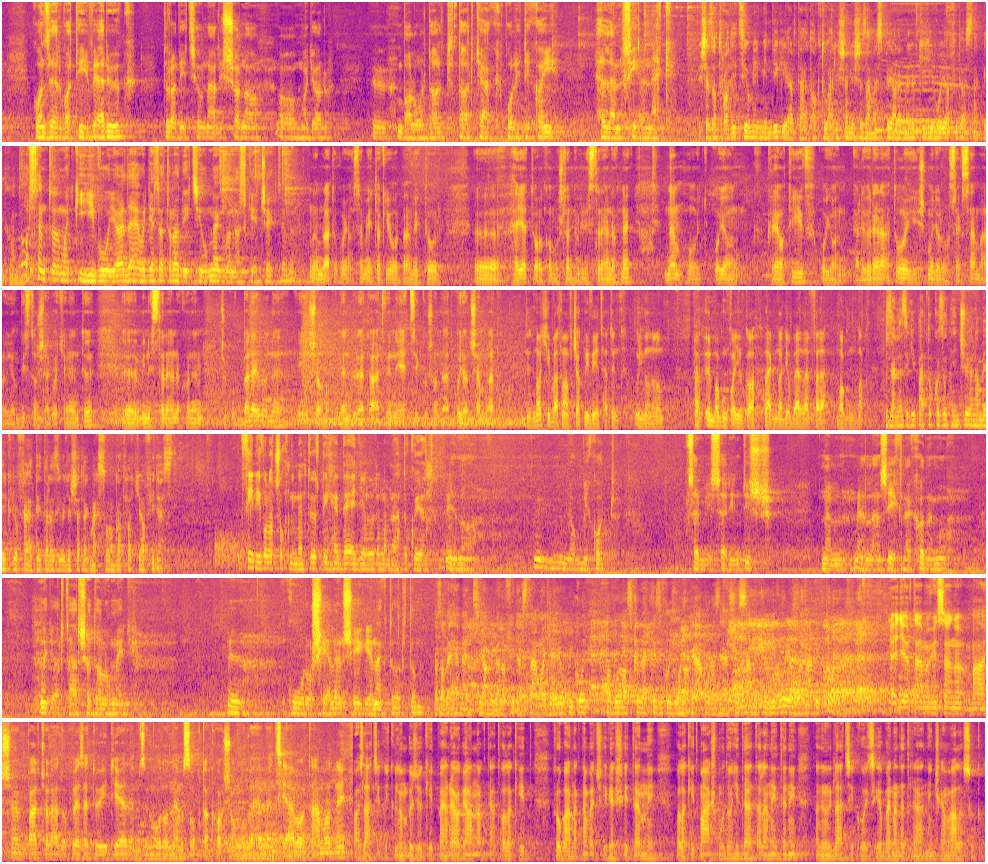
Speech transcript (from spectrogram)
konzervatív erők tradicionálisan a, a magyar baloldalt tartják politikai ellenfélnek. És ez a tradíció még mindig él? Tehát aktuálisan is az MSZP a legnagyobb kihívója a Fidesznek? Mit gondol? Azt nem tudom, hogy kihívója, de hogy ez a tradíció megvan, az kétségtelen. Nem látok olyan személyt, aki Orbán Viktor ö, helyett alkalmas lenne miniszterelnöknek. Nem, hogy olyan kreatív, olyan előrelátó és Magyarország számára olyan biztonságot jelentő ö, miniszterelnök, hanem csak úgy beleülne és a lendület átvinni egy cikluson át. Olyat sem látok nagy hibát már csak mi védhetünk, úgy gondolom. Tehát önmagunk vagyunk a legnagyobb ellenfele magunknak. Az ellenzéki pártok között nincs olyan, amelyikről feltételezi, hogy esetleg megszorongathatja a Fideszt? Fél év alatt sok minden történhet, de egyelőre nem látok olyat. Én a jobbikot személy szerint is nem ellenzéknek, hanem a magyar társadalom egy kóros jelenségének tartom. Az a vehemencia, amivel a Fidesz támadja a jobbikot, abból az következik, hogy a Gábor az első számú kihívója Orbán Viktor? Egyértelmű, hiszen más párcsaládok vezetőit jellemző módon nem szoktak hasonló vehemenciával támadni. Az látszik, hogy különbözőképpen reagálnak, tehát valakit próbálnak nevetségessé tenni, valakit más módon hitelteleníteni. Nagyon úgy látszik, hogy Szél Bernadettre nincsen válaszuk.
